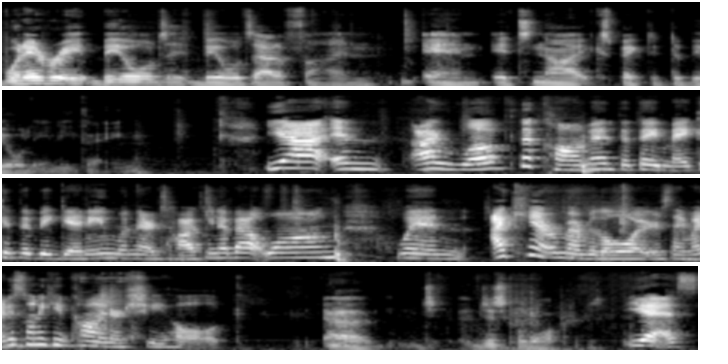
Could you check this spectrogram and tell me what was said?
whatever it builds, it builds out of fun, and it's not expected to build anything. Yeah, and I love the comment that they make at the beginning when they're talking about Wong. When I can't remember the lawyer's name, I just want to keep calling her She Hulk. Uh, J- Jessica Walters. Yes,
